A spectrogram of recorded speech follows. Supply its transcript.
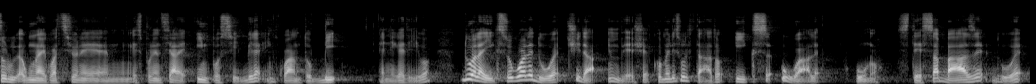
una equazione esponenziale impossibile in quanto b è negativo, 2 alla x uguale 2 ci dà invece come risultato x uguale 1. Stessa base, 2,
